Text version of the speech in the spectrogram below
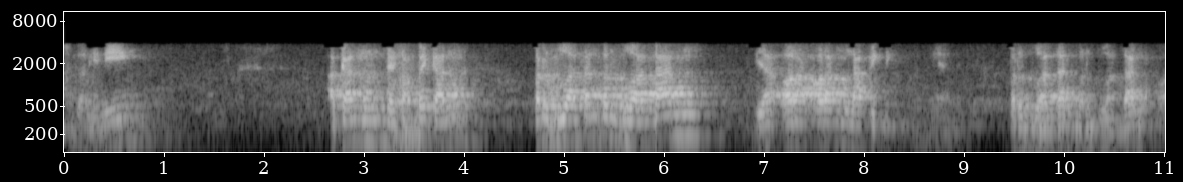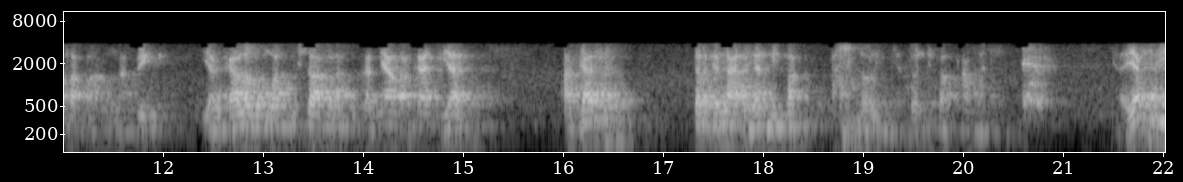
asgar ini akan saya sampaikan perbuatan-perbuatan ya orang-orang munafik. Perbuatan-perbuatan orang-orang munafik yang kalau umat Islam melakukannya maka dia akan terkena dengan nifak asgar atau nifak amali. Ya, yang di,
